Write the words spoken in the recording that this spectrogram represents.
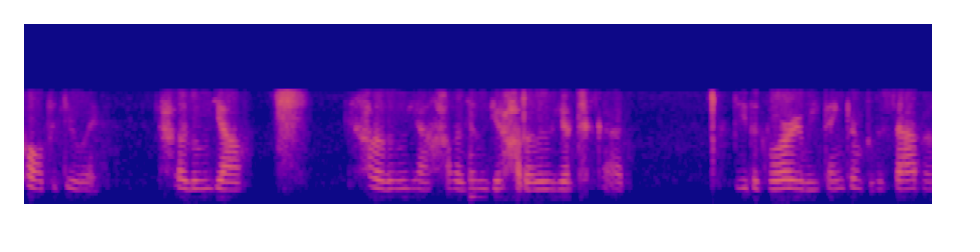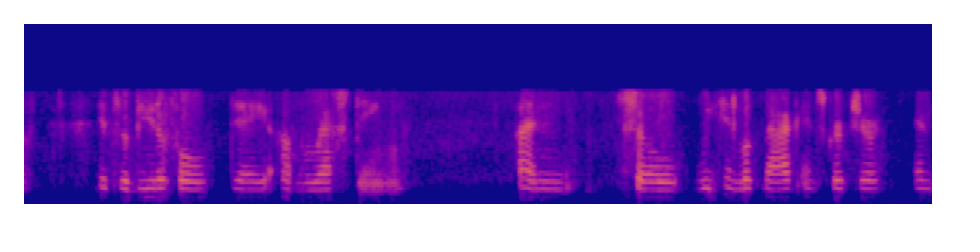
called to do it. Hallelujah. Hallelujah, hallelujah, hallelujah to God. Be the glory. We thank Him for the Sabbath. It's a beautiful day of resting. And so we can look back in Scripture and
